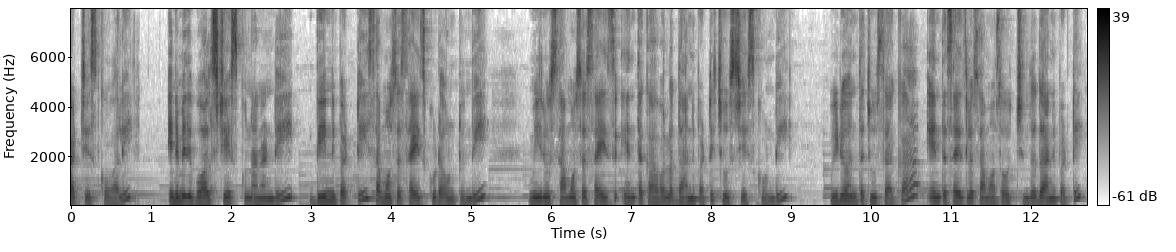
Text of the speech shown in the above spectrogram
కట్ చేసుకోవాలి. ఎనిమిది బాల్స్ చేసుకున్నానండి. దీన్ని బట్టి సమోసా సైజ్ కూడా ఉంటుంది. మీరు సమోసా సైజ్ ఎంత కావాలో దాన్ని బట్టి చూస్ చేసుకోండి. వీడియో అంతా చూసాక ఎంత సైజులో సమోసా వచ్చిందో దాన్ని బట్టి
